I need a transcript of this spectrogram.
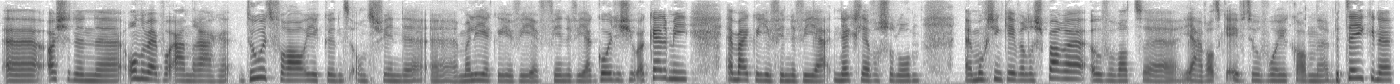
Eh als je een eh, onderwerp wil aandragen, doe het vooral. Je kunt ons vinden. eh Malia kun je via, vinden via Gorgeous You Academy. En mij kun je vinden via Next Level Salon. Mocht je een keer willen sparren over wat, ja, wat ik eventueel voor je kan betekenen...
